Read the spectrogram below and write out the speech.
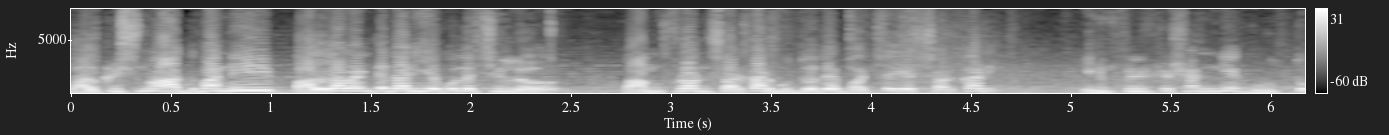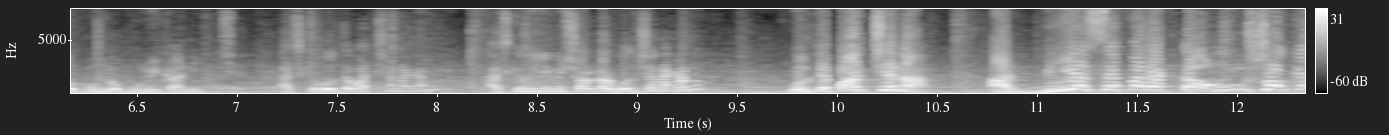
লালকৃষ্ণ আদবানি পার্লামেন্টে দাঁড়িয়ে বলেছিল, বামফ্রন্ট সরকার, বুদ্ধদেব ভট্টাচার্যের সরকার ইনফিল্ট্রেশন নিয়ে গুরুত্বপূর্ণ ভূমিকা নিচ্ছে। আজকে বলতে পারছে না কেন? আজকে বিজেপি সরকার বলছে না কেন? বলতে পারছে না। আর বিএসএফ এর একটা অংশকে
